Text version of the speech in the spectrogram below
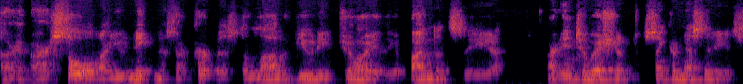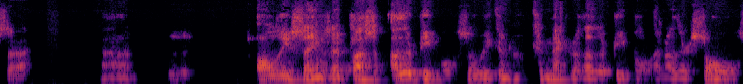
our, our soul, our uniqueness, our purpose, the love, beauty, joy, the abundance, the uh, our intuition, synchronicities, uh, uh, all these things, and plus other people, so we can connect with other people and other souls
